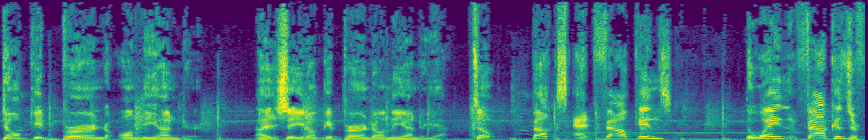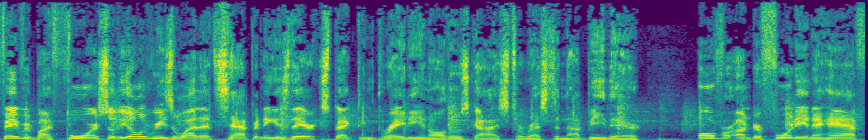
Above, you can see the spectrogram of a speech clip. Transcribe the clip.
don't get burned on the under. Uh, so you don't get burned on the under. Yeah. So Bucks at Falcons. The way the Falcons are favored by four, so the only reason why that's happening is they're expecting Brady and all those guys to rest and not be there. Over under 40 and a half.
